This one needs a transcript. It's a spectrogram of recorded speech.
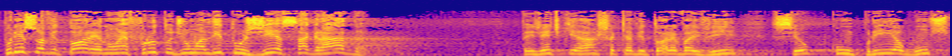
Por isso a vitória não é fruto de uma liturgia sagrada. Tem gente que acha que a vitória vai vir se eu cumprir alguns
